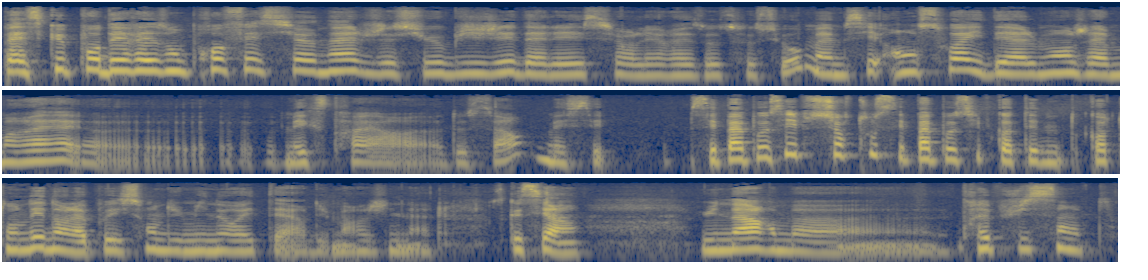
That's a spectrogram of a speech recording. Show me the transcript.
Parce que pour des raisons professionnelles, je suis obligée d'aller sur les réseaux sociaux, même si en soi, idéalement, j'aimerais euh, m'extraire de ça, mais c'est c'est pas possible. Surtout, c'est pas possible quand, on est dans la position du minoritaire, du marginal, parce que c'est un, une arme euh, très puissante.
